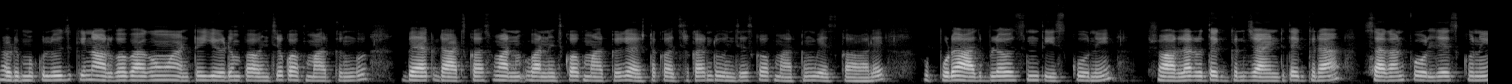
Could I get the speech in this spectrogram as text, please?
నడుముకు లూజ్కి నాలుగో భాగం అంటే ఏడు ఇంచుకు ఒక మార్కింగ్ బ్యాక్ డాట్స్ కోసం వన్ వన్ ఇంచుకు ఒక మార్కింగ్ ఎక్స్ట్రా ఖర్చులు కానీ టూ ఇంచెస్కి ఒక మార్కింగ్ వేసుకోవాలి. ఇప్పుడు ఆది బ్లౌజ్ని తీసుకొని షోల్డర్ దగ్గర జాయింట్ దగ్గర సగం ఫోల్డ్ చేసుకుని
